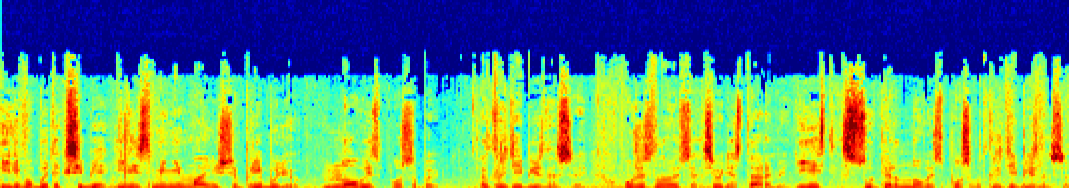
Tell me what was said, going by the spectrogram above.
или в убыток себе, или с минимальнейшей прибылью. Новые способы открытия бизнеса уже становятся сегодня старыми. И есть супер новый способ открытия бизнеса.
